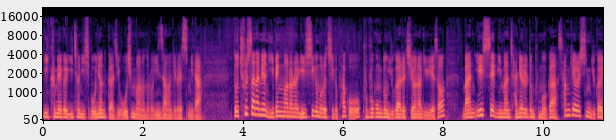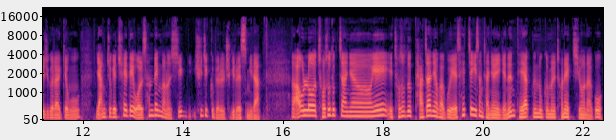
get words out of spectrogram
이 금액을 2025년까지 50만 원으로 인상하기로 했습니다. 또 출산하면 200만 원을 일시금으로 지급하고 부부 공동 육아를 지원하기 위해서 만 1세 미만 자녀를 둔 부모가 3개월씩 육아휴직을 할 경우 양쪽에 최대 월 300만 원씩 휴직급여를 주기로 했습니다. 아울러 저소득 자녀의 저소득 다자녀 가구의 셋째 이상 자녀에게는 대학 등록금을 전액 지원하고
